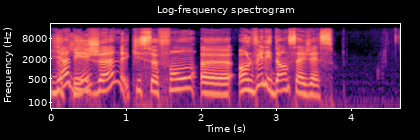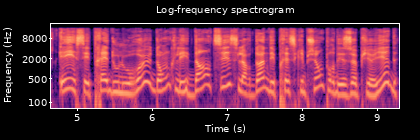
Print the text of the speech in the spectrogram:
Il y a des jeunes qui se font euh, enlever les dents de sagesse. Et c'est très douloureux, donc les dentistes leur donnent des prescriptions pour des opioïdes.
